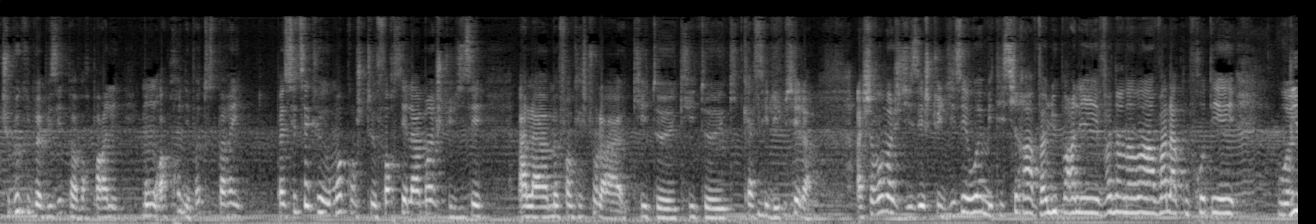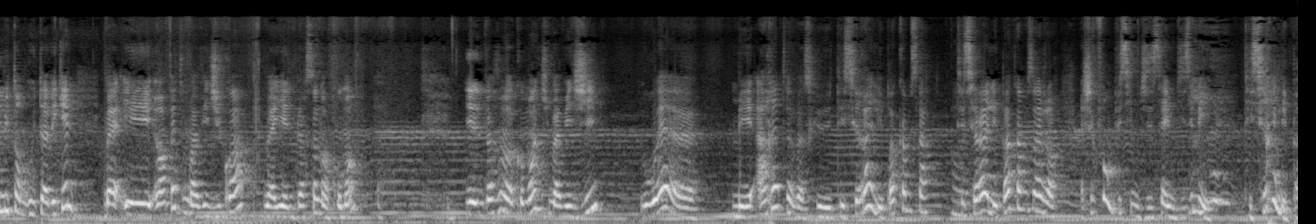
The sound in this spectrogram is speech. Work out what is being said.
tu peux culpabiliser de pas avoir parlé. Bon, après on n'est pas tous pareils. Parce que tu sais que moi quand je te forçais la main et je te disais à la meuf en question là, qui te, qui te qui cassait les pieds là, à chaque fois moi je disais, je te disais, ouais, mais t'es Syrah, va lui parler, va, nanana, va la confronter, Ouais. limite embrouille avec elle. Bah, et en fait on m'avait dit quoi? Bah, il y a une personne en commun. Il y a une personne en commun qui m'avait dit, ouais. euh, Mais arrête parce que Tessira elle est pas comme ça. Ouais. Tessira elle est pas comme ça. Genre, à chaque fois en plus il me disait ça, il me disait, mais Tessira elle est pas,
